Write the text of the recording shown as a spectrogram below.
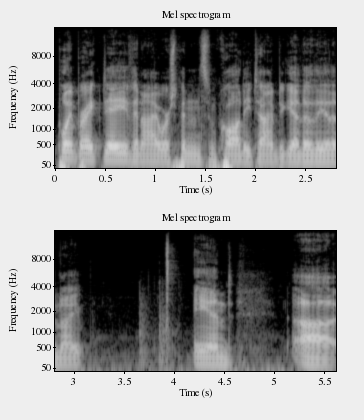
Point Break Dave and I were spending some quality time together the other night, and uh,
